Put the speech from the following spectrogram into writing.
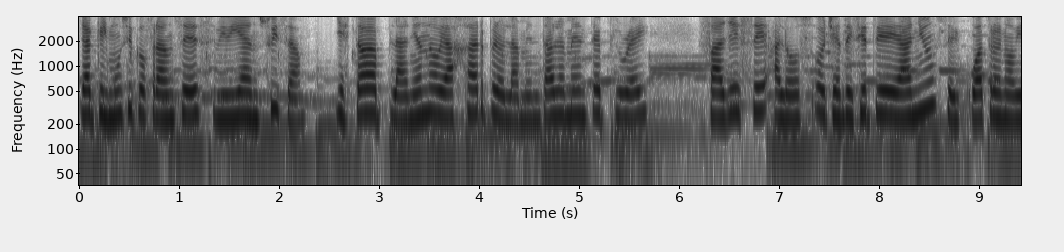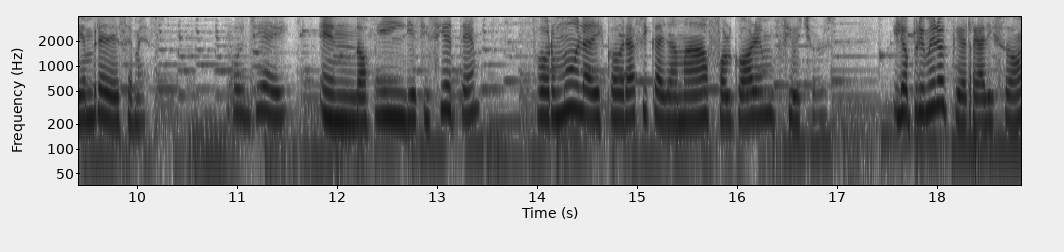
ya que el músico francés vivía en Suiza, y estaba planeando viajar, pero lamentablemente Purey fallece a los 87 años el 4 de noviembre de ese mes. Gojay en 2017 formó la discográfica llamada Forgotten Futures y lo primero que realizó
